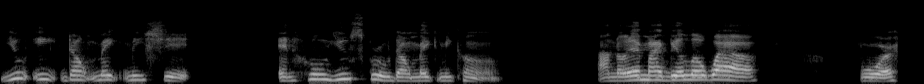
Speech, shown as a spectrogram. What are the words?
you eat don't make me shit, and who you screw don't make me come. I know that might be a little wild for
